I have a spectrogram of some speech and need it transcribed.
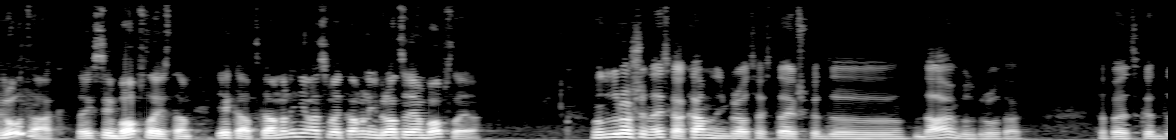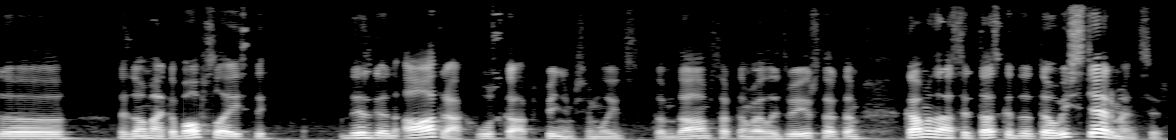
grūtāk? Teiksim, bobslējas tam iekāpt kamaniņās vai kamaniņu braucējiem bobslējā? Nu, droši vien es kā kamaniņu braucējs teikšu, ka uh, dāvim būs grūtāk. Tāpēc, kad uh, es domāju, ka bobslējisti diezgan ātrāk uzkāpj, pieņemsim, līdz tam dāmas startam vai līdz vīru startam. Kamanās ir tas, ka tev viss ķermenis ir.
